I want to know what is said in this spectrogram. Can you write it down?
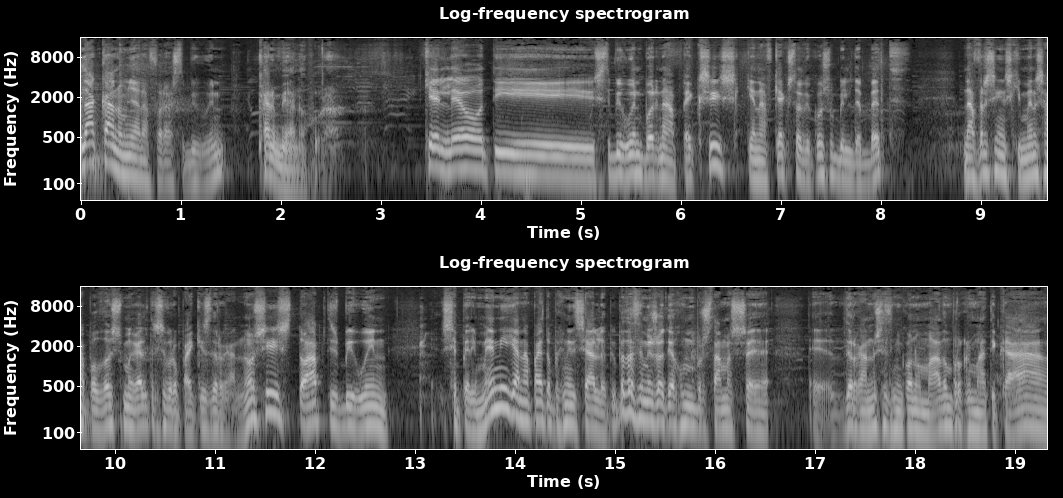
Να κάνω μια αναφορά στην Big Win. Κάνε μια αναφορά. Και λέω ότι στην Big Win μπορεί να παίξεις και να φτιάξεις το δικό σου build a bet, να βρεις ενισχυμένες αποδόσεις στι μεγαλύτερε ευρωπαϊκέ διοργανώσει. Το app της Big Win σε περιμένει για να πάει το παιχνίδι σε άλλο επίπεδο. Θυμίζω ότι έχουμε μπροστά μας ε, ε, διοργανώσεις εθνικών ομάδων, προκριματικά,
